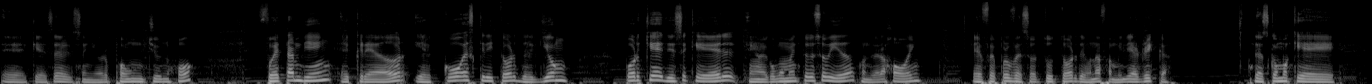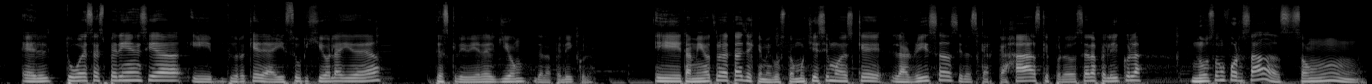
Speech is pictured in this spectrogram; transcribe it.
eh, que es el señor Pong Joon-ho, fue también el creador y el coescritor del guion, porque dice que él en algún momento de su vida, cuando era joven, él fue profesor tutor de una familia rica. Entonces como que él tuvo esa experiencia y creo que de ahí surgió la idea de escribir el guion de la película. Y también otro detalle que me gustó muchísimo es que las risas y las carcajadas que produce la película no son forzadas, son,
